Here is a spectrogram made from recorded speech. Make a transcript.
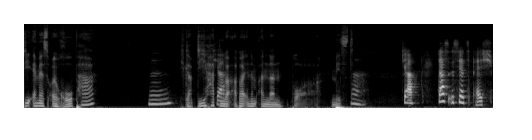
die MS Europa? Hm, Ich glaube, die hatten Tja. wir aber in einem anderen. Boah, Mist. ah. Tja, das ist jetzt Pech.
